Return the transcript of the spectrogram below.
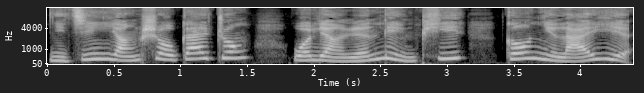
你今阳寿该终，我两人领批勾你来也。”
